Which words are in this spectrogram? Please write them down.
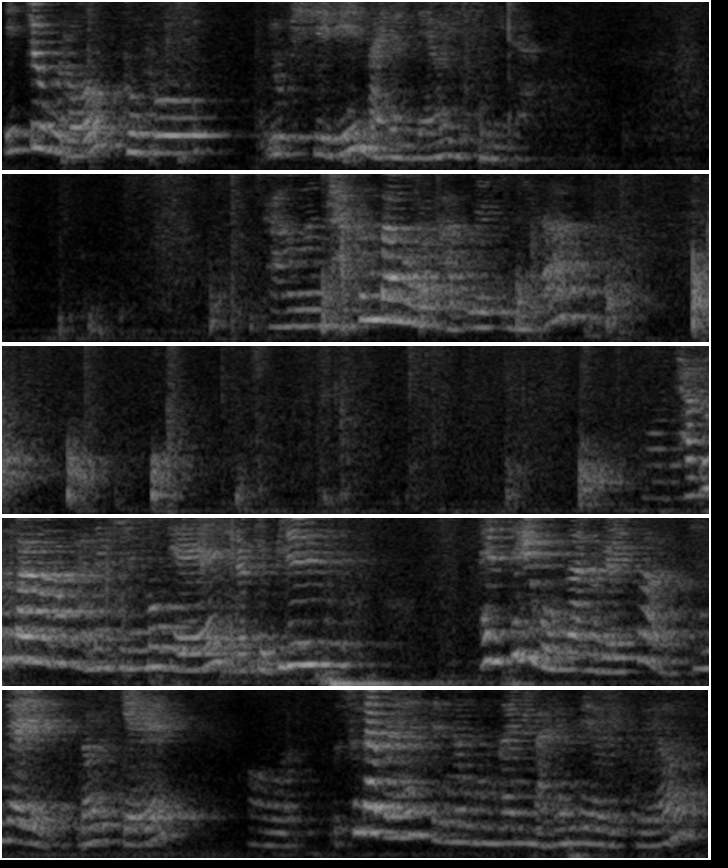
이쪽으로 부부 욕실이 마련되어 있습니다. 다음은 작은 방으로 가보겠습니다. 어, 작은 방으로 가는 길목에 이렇게 빌 팬트리 공간으로 해서 굉장히 넓게 어, 수납을 할 수 있는 공간이 마련되어 있고요.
